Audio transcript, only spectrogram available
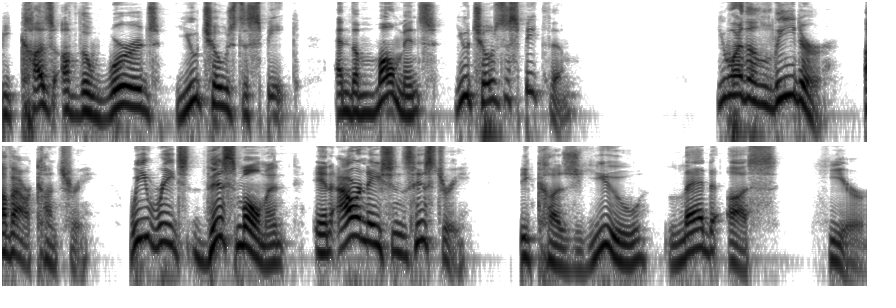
because of the words you chose to speak and the moments you chose to speak them. You are the leader of our country. We reached this moment in our nation's history because you led us here.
